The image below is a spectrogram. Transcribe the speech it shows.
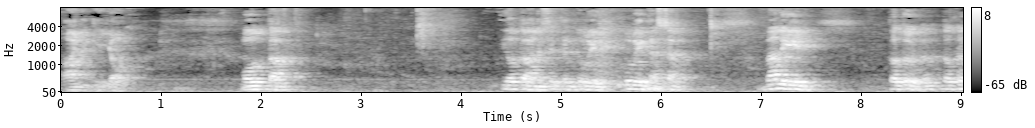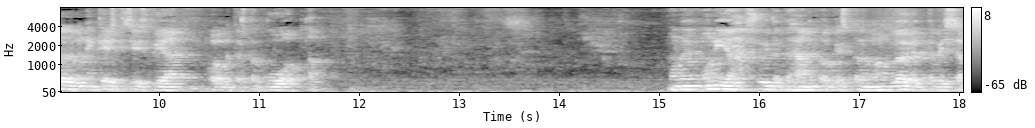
ainakin jo. Mutta jotain sitten tuli, tuli tässä väliin. Toteutuminen kesti siis vielä 13 vuotta. Monia syitä tähän nyt oikeastaan on löydettävissä.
